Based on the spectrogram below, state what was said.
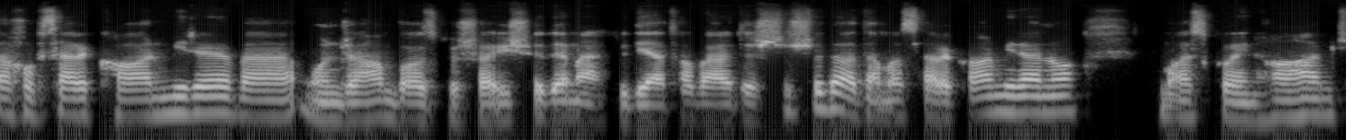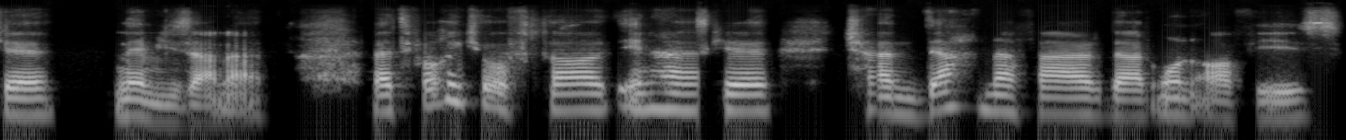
و خب سر کار میره و اونجا هم بازگشایی شده محدودیت ها برداشته شده. آدم ها سر کار میرن و ماسک و اینها هم که نمی‌زنن. و اتفاقی که افتاد این هست که چند ده نفر در اون آفیس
